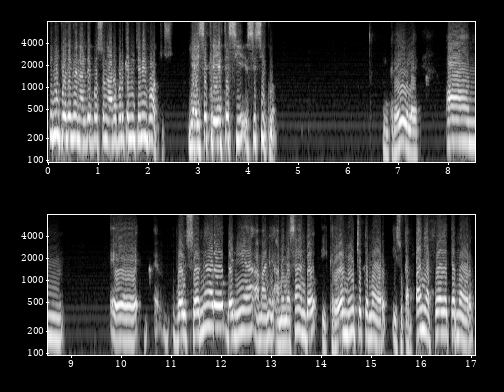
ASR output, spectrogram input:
y no pueden ganar de Bolsonaro porque no tienen votos. Y ahí se crea este, ese ciclo. Increíble. Eh, Bolsonaro venía amenazando y creó mucho temor y su campaña fue de temor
